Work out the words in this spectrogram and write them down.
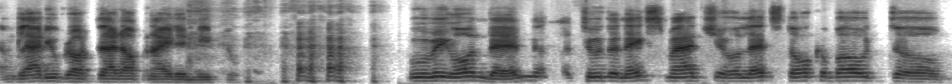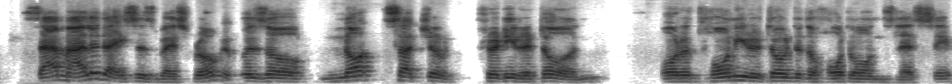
I'm glad you brought that up, and I didn't need to. Moving on then to the next match, uh, let's talk about uh, Sam Allardyce's West Brom. It was uh, not such a pretty return or a thorny return to the Hawthorns, let's say,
